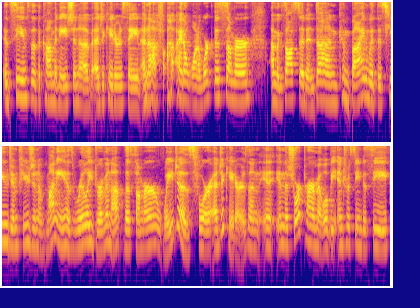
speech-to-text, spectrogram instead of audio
it seems that the combination of educators saying, enough, I don't want to work this summer, I'm exhausted and done, combined with this huge infusion of money, has really driven up the summer wages for educators. And in, in the short term, it will be interesting to see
